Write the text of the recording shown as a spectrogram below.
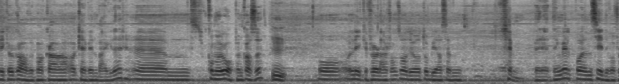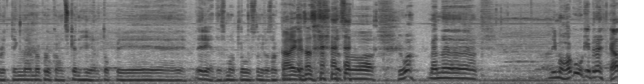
fikk jo gavepakke av Kevin Berg der. Eh, så kom jo åpen kasse. Mm. Og, og like før der sånn, så hadde jo Tobias en kjemperedning vel på en sideforflytting med, med plukkehansken helt opp i redet, som Atle Olsen ville sagt. Ja, så, jo da, men eh, vi må ha gode keepere. Ja,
